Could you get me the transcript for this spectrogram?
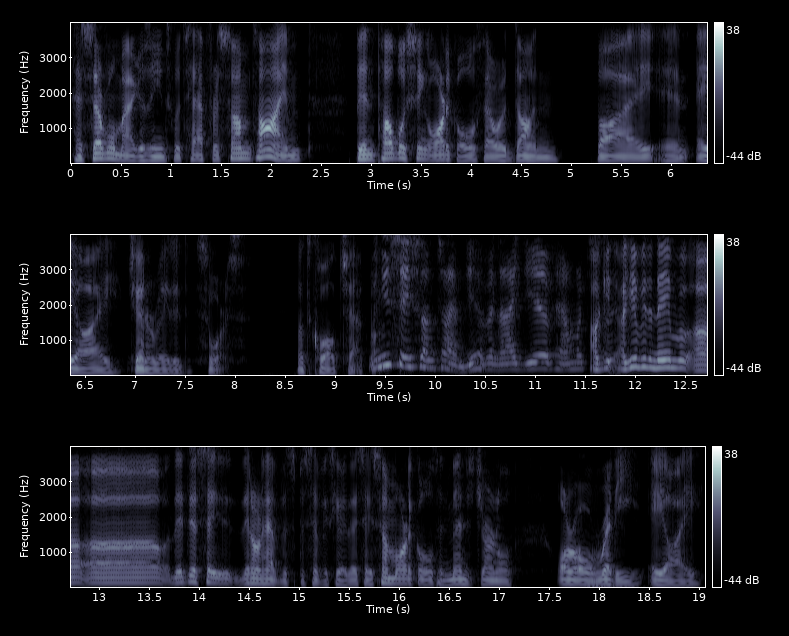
has several magazines which have for some time been publishing articles that were done by an AI generated source. Let's call it chatbot. When you say sometime, do you have an idea of how much? I'll, time? I'll give you the name. Of, uh, uh, they just say they don't have the specifics here. They say some articles in Men's Journal are already AI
